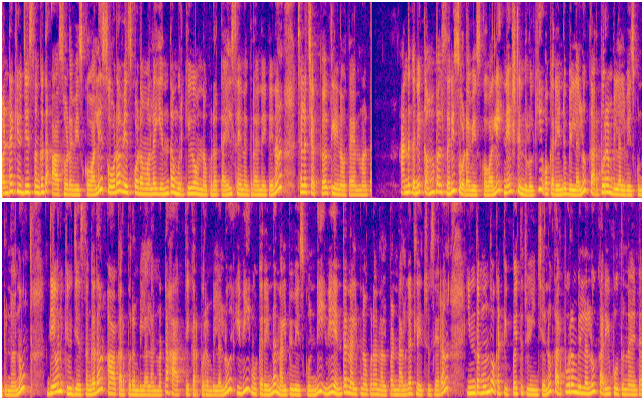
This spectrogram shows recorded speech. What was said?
వంటకి యూజ్ చేస్తాం కదా ఆ సోడా వేసుకోవాలి. సోడా వేసుకోవడం వల్ల ఎంత మురికిగా ఉన్నా కూడా టైల్స్ అయినా గ్రానైట్ అయినా చాలా చక్కగా క్లీన్ అవుతాయి అనమాట అందుకని కంపల్సరీ సోడా వేసుకోవాలి. నెక్స్ట్ ఇందులోకి ఒక రెండు బిళ్ళలు కర్పూరం బిళ్ళలు వేసుకుంటున్నాను. దేవునికి యూజ్ చేస్తాం కదా ఆ కర్పూరం బిళ్ళలు అనమాట హార్తి కర్పూరం బిళ్ళలు. ఇవి ఒక రెండు నలిపి వేసుకోండి. ఇవి ఎంత నలిపినా కూడా నలప నలగట్లేదు చూసారా? ఇంతకుముందు ఒక టిప్ అయితే చూపించాను కర్పూరం బిళ్ళలు కరిగిపోతున్నాయంటే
